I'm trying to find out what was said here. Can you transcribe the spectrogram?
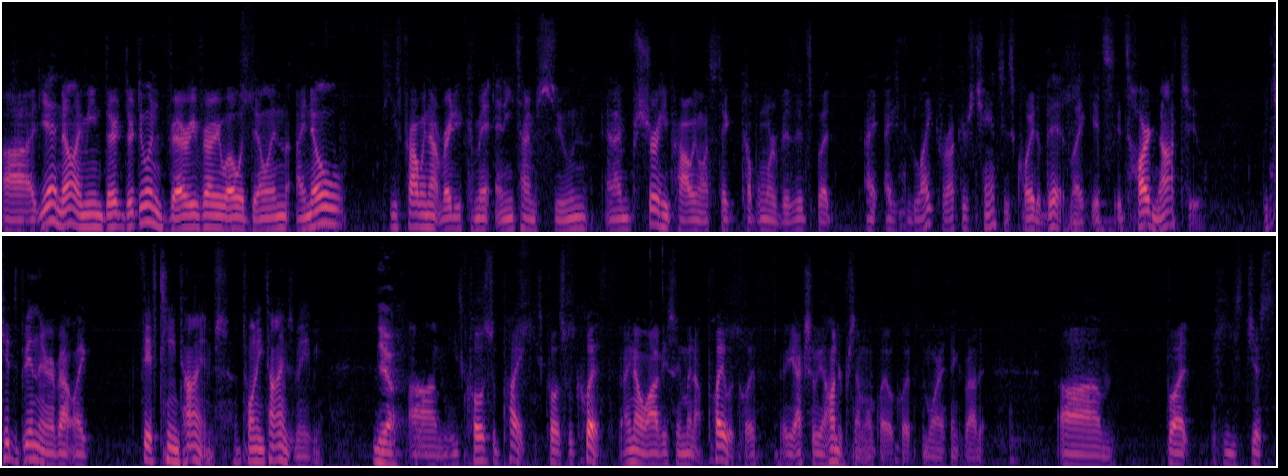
uh, yeah, no, I mean they're they're doing very very well with Dylan. I know he's probably not ready to commit anytime soon, and I'm sure he probably wants to take a couple more visits. But I, I like Rutgers' chances quite a bit. Like it's it's hard not to. The kid's been there about like 15 times, 20 times maybe. Yeah. Um, he's close with Pike. He's close with Cliff. I know, obviously, he might not play with Cliff. He actually 100% won't play with Cliff. The more I think about it, um, but he's just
